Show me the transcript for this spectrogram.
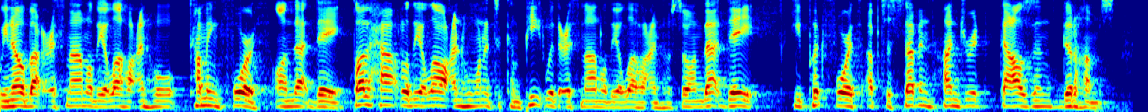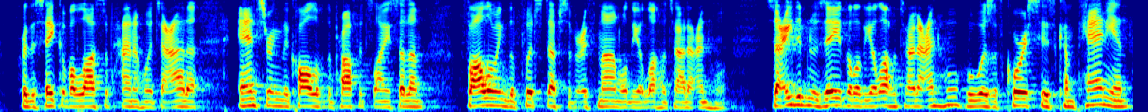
we know about Uthman radiallahu anhu coming forth on that day. Talha radiallahu anhu wanted to compete with Uthman radiallahu anhu. So on that day, he put forth up to 700,000 dirhams for the sake of Allah subhanahu wa ta'ala, answering the call of the Prophet sallallahu following the footsteps of Uthman radiallahu ta'ala anhu. Sa'id ibn Zayd radiallahu ta'ala anhu, who was of course his companion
